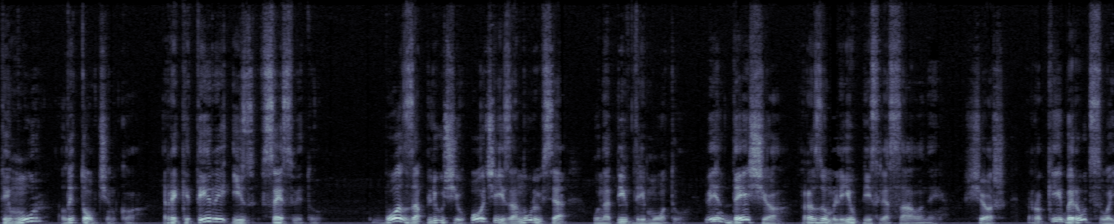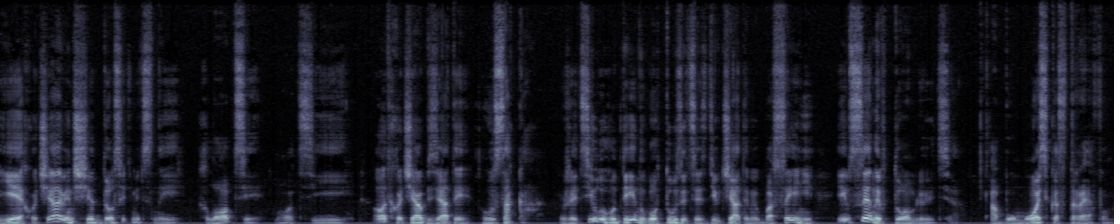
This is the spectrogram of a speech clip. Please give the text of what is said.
Тимур Литовченко. Рекетири із Всесвіту. Бос заплющив очі і занурився у напівдрімоту. Він дещо розумлів після сауни. Що ж, роки беруть своє, хоча він ще досить міцний. Хлопці, молодці. От хоча б взяти гусака. Вже цілу годину вовтузиться з дівчатами в басейні і все не втомлюється. Або моська з трефом.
